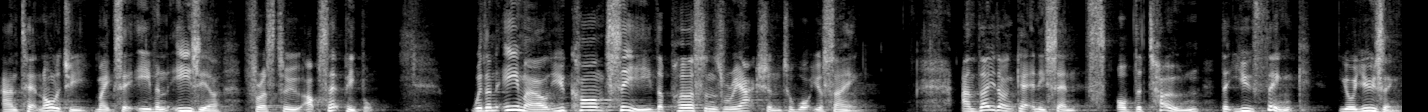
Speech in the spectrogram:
And technology makes it even easier for us to upset people. With an email, you can't see the person's reaction to what you're saying. And they don't get any sense of the tone that you think you're using.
